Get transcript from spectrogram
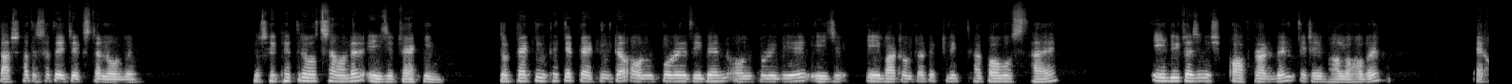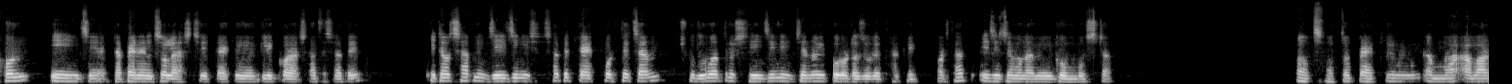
তার সাথে সাথে এই টেক্সটটা নড়বে। তো সেক্ষেত্রে হচ্ছে আমাদের এই যে ট্র্যাকিং তো ট্র্যাকিং থেকে ট্র্যাকিংটা অন করে দিবেন অন করে দিয়ে এই যে এই বাটনটাতে ক্লিক থাকা অবস্থায় এই দুইটা জিনিস অফ রাখবেন, এটাই ভালো হবে। এখন এই যে একটা প্যানেল চলে আসছে ট্র্যাকিং এ ক্লিক করার সাথে সাথে, এটা হচ্ছে আপনি যেই জিনিসের সাথে ট্র্যাক করতে চান, শুধুমাত্র সেই জিনিস যেন এই পুরোটা জুড়ে থাকে। অর্থাৎ এই যে যেমন আমি গম্বুজটা। আচ্ছা তো ট্র্যাকিং আমরা আবার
